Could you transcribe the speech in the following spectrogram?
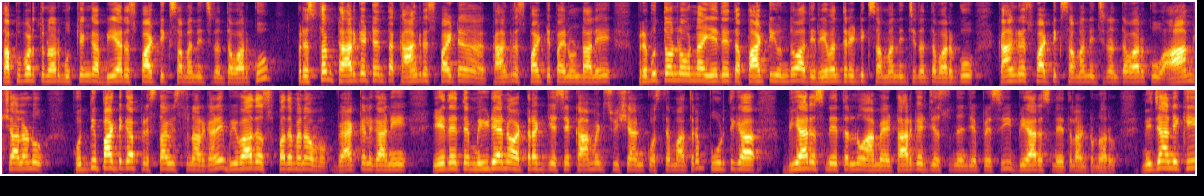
తప్పుపడుతున్నారు. ముఖ్యంగా బీఆర్ఎస్ పార్టీకి సంబంధించినంత వరకు ప్రస్తుతం టార్గెట్ ఎంత? కాంగ్రెస్ పార్టీ కాంగ్రెస్ పార్టీ పైన ఉండాలి. ప్రభుత్వంలో ఉన్న ఏదైతే పార్టీ ఉందో అది రేవంత్ రెడ్డికి సంబంధించినంత వరకు కాంగ్రెస్ పార్టీకి సంబంధించినంత వరకు ఆ అంశాలను కొద్దిపాటిగా ప్రస్తావిస్తున్నారు. కానీ వివాదాస్పదమైన వ్యాఖ్యలు కానీ ఏదైతే మీడియాను అట్రాక్ట్ చేసే కామెంట్స్ విషయానికి వస్తే మాత్రం పూర్తిగా బీఆర్ఎస్ నేతలను ఆమె టార్గెట్ చేస్తుందని చెప్పేసి బీఆర్ఎస్ నేతలు అంటున్నారు. నిజానికి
